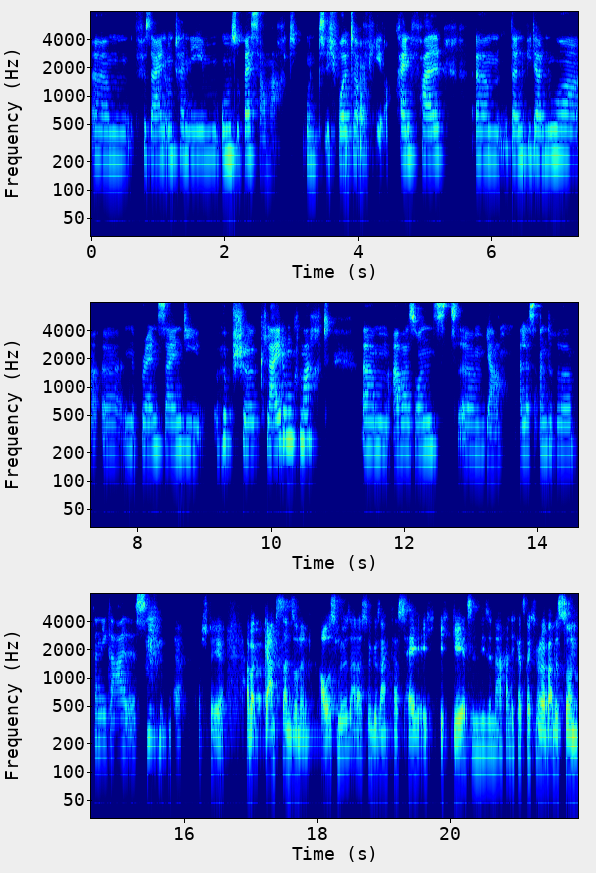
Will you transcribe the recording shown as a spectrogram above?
ähm, für sein Unternehmen umso besser macht. Und ich wollte okay. auf, je, auf, keinen Fall ähm, dann wieder nur äh, eine Brand sein, die hübsche Kleidung macht, ähm, aber sonst ähm, ja alles andere dann egal ist. Ja, verstehe. Aber gab es dann so einen Auslöser, dass du gesagt hast, hey, ich, ich gehe jetzt in diese Nachhaltigkeitsrichtung oder war das so ein,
